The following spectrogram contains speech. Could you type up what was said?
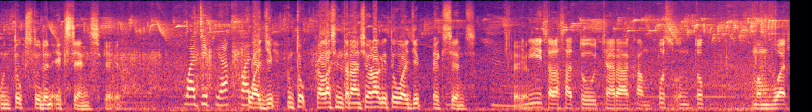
untuk student exchange kayak gitu. Wajib ya. Wajib untuk kelas internasional itu wajib exchange. Kayak gitu. Ini salah satu cara kampus untuk membuat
